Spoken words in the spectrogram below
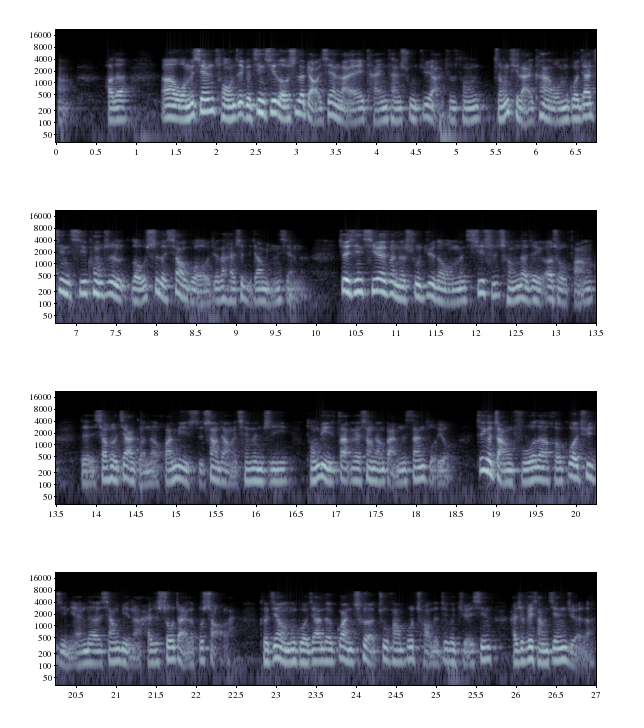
啊，好的，呃，我们先从这个近期楼市的表现来谈一谈数据啊，就是从整体来看，我们国家近期控制楼市的效果，我觉得还是比较明显的。最新七月份的数据呢，我们七十城的这个二手房。的销售价格呢，环比只上涨了千分之一，同比大概上涨百分之三左右。这个涨幅呢，和过去几年的相比呢，还是收窄了不少了。可见我们国家的贯彻住房不炒的这个决心还是非常坚决的。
